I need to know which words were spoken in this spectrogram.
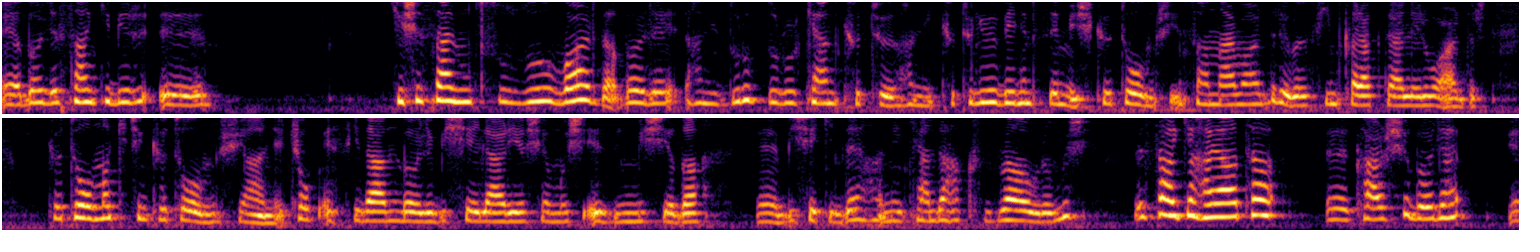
e, böyle sanki bir kişisel mutsuzluğu var da böyle hani durup dururken kötü hani kötülüğü benimsemiş kötü olmuş insanlar vardır ya böyle film karakterleri vardır. Kötü olmak için kötü olmuş yani. Çok eskiden böyle bir şeyler yaşamış ezilmiş ya da e, bir şekilde hani kendi haksızlığa uğramış ve sanki hayata e, karşı böyle e,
